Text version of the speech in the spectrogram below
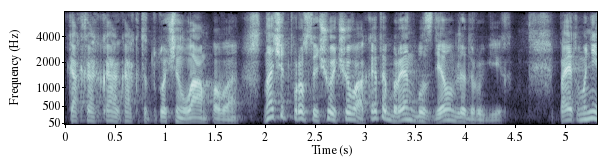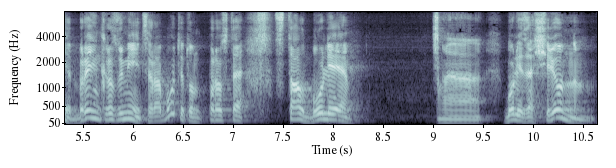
как -то, как, как тут очень лампово. Значит, просто, что, чувак, это бренд был сделан для других. Поэтому нет, брендинг, разумеется, работает, он просто стал более, э, более изощренным,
